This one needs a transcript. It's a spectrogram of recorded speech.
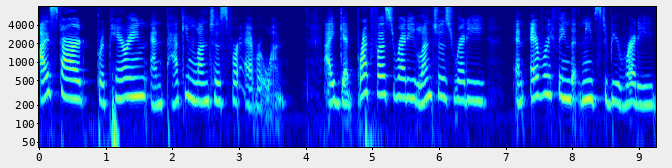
I start preparing and packing lunches for everyone. I get breakfast ready, lunches ready, and everything that needs to be ready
